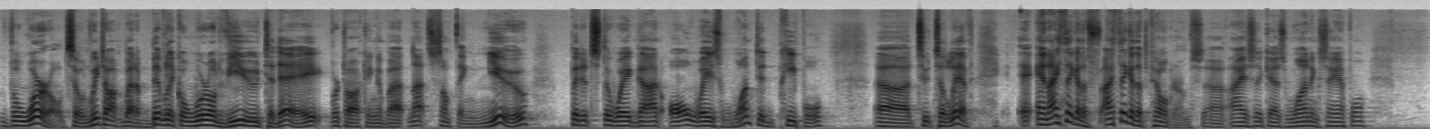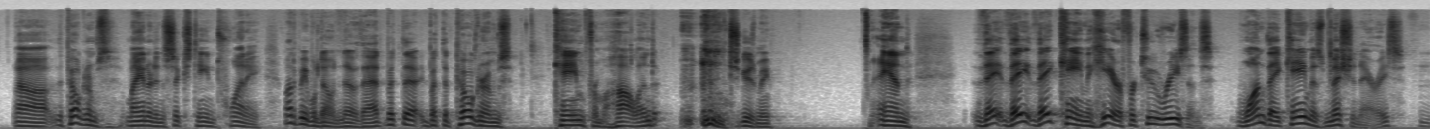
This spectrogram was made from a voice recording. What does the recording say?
the world. So when we talk about a biblical worldview today, we're talking about not something new, but it's the way God always wanted people uh, to, to live. And I think of the, I think of the pilgrims, uh, Isaac, as one example. Uh, the pilgrims landed in 1620. A lot of people don't know that, but the, but the pilgrims came from Holland, excuse me, and they, they, they came here for two reasons. One, they came as missionaries. Hmm.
